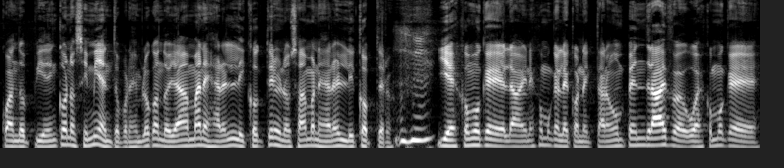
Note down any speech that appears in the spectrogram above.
cuando piden conocimiento. Por ejemplo, cuando ya va a manejar el helicóptero y no sabe manejar el helicóptero. Y es como que la vaina es como que le conectaron un pendrive o, o es como que,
